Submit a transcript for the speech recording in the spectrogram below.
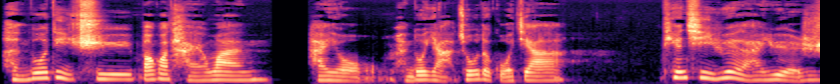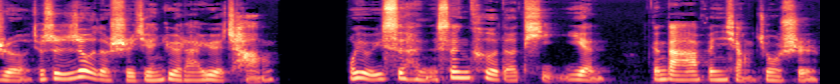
很多地区，包括台湾，还有很多亚洲的国家，天气越来越热，就是热的时间越来越长。我有一次很深刻的体验，跟大家分享，就是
